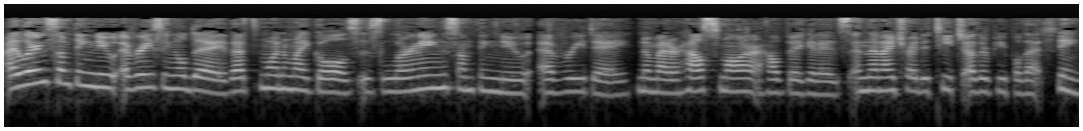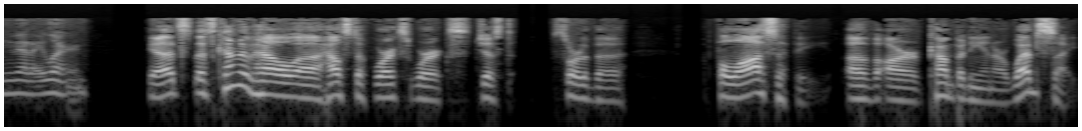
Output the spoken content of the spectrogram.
I learn something new every single day. That's one of my goals is learning something new every day, no matter how small or how big it is. And then I try to teach other people that thing that I learn. Yeah, that's that's kind of how uh, how stuff works works. Just sort of the philosophy of our company and our website.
